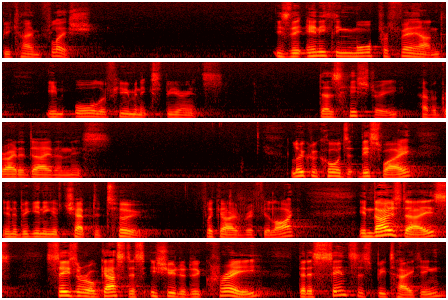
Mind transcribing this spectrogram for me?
became flesh. Is there anything more profound in all of human experience. Does history have a greater day than this? Luke records it this way in the beginning of chapter 2. Flick over if you like. In those days, Caesar Augustus issued a decree that a census be taking,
